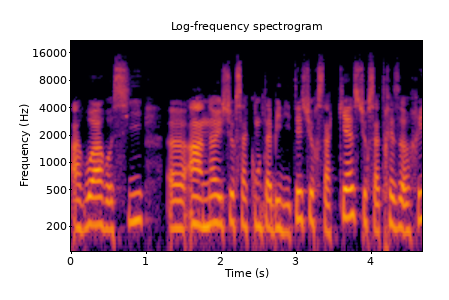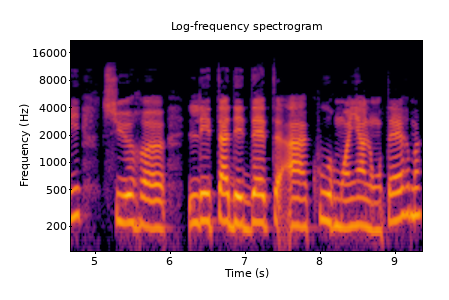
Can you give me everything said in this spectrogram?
avoir aussi euh, un œil sur sa comptabilité, sur sa caisse, sur sa trésorerie, sur l'état des dettes à court, moyen, long terme.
